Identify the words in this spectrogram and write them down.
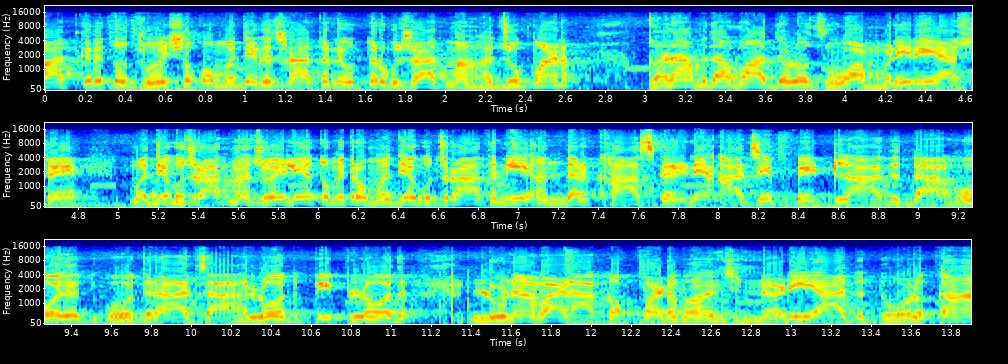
વાત કરીએ તો જોઈ શકો મધ્ય ગુજરાત અને ઉત્તર ગુજરાતમાં હજુ પણ ઘણા બધા વાદળો જોવા મળી રહ્યા છે. મધ્ય ગુજરાતમાં જોઈ લઈએ તો મિત્રો મધ્ય ગુજરાતની અંદર ખાસ કરીને આજે પેટલાદ, દાહોદ, ગોધરા જાહલોદ પીપલોદ, લુણાવાડા કપડવંજ નડિયાદ, ધોળકા,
